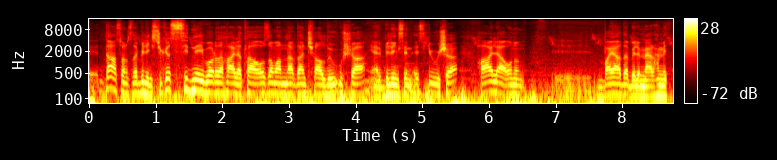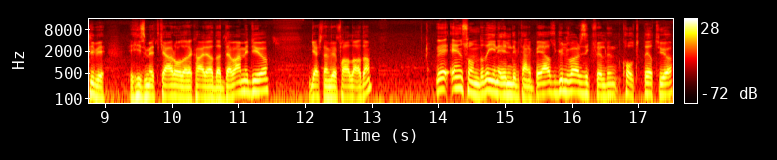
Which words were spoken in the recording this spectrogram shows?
E, daha sonrasında Billings çıkıyor. Sydney bu arada hala ta o zamanlardan çaldığı uşağı yani Billings'in eski uşağı hala onun e, bayağı da böyle merhametli bir hizmetkarı olarak hala da devam ediyor. Gerçekten vefalı adam. Ve en sonunda da yine elinde bir tane beyaz gül var. Ziegfeld'in koltukta yatıyor.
